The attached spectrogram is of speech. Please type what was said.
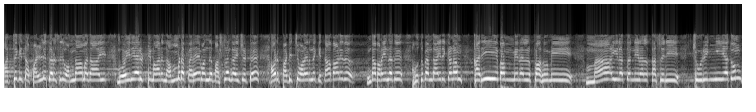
പച്ചക്കിത്ത പള്ളി ദർസിൽ ഒന്നാമതായി മൊയിലേരുട്ടിമാർ നമ്മുടെ പെരെ വന്ന് ഭക്ഷണം കഴിച്ചിട്ട് അവർ പഠിച്ചു വളരുന്ന കിതാബാണിത്. എന്താ പറയുന്നത്? ഹുതുബ എന്തായിരിക്കണം? മിനൽ ചുരുങ്ങിയതും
